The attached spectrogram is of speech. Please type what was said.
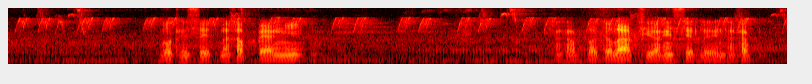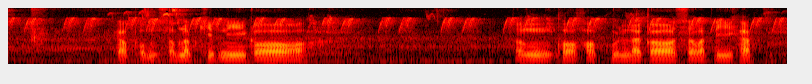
ำรถให้เสร็จนะครับ แปลงนี้นะครับ เราจะราดเชื้อให้เสร็จเลยนะครับ ครับผมสำหรับคลิปนี้ก็ ต้องขอขอบคุณแล้วก็สวัสดีครับ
